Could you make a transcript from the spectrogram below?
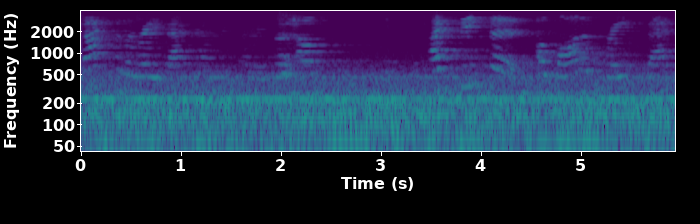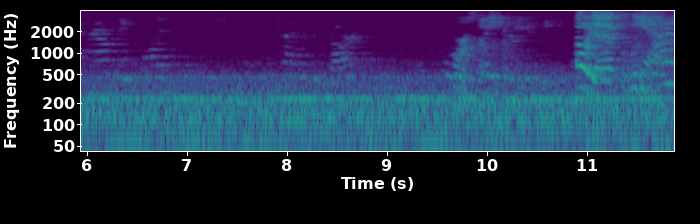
Back to the Rey background sorry, but um, I think that a lot of Rey's background they wanted to keep kind of in the dark For for some later reason. movies. Oh yeah, absolutely. Yeah.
